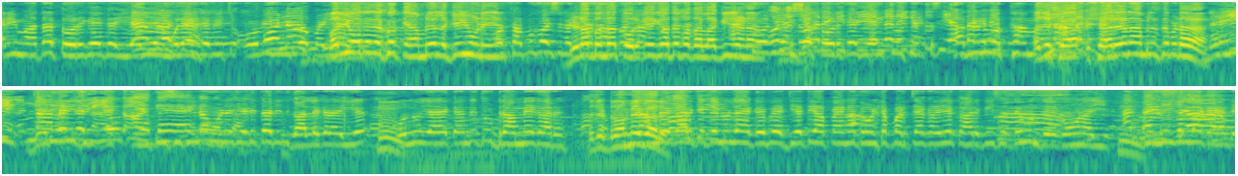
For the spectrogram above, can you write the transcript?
ਅਰੀ ਮਾਤਾ ਤੁਰ ਕੇ ਗਈ ਹੈ ਜੀ ਐਂਬੂਲੈਂਸ ਦੇ ਵਿੱਚ ਉਹ ਵੀ ਵੀਡੀਓ ਪਈ ਭਾਜੀ ਉਹਦੇ ਦੇਖੋ ਕੈਮਰੇ ਲੱਗੇ ਹੀ ਹੋਣੇ ਆ। ਉਹ ਸਭ ਕੁਝ ਜਿਹੜਾ ਬੰਦਾ ਤੁਰ ਕੇ ਗਿਆ ਉਹਦੇ ਪਤਾ ਲੱਗ ਹੀ ਜਾਣਾ। ਉਹਨੇ ਇਸ਼ਾਰੇ ਕੀਤੇ ਇਹਨਾਂ ਨੇ ਕਿ ਤੁਸੀਂ ਨੂੰ ਅੱਖਾਂ ਅੱਛਾ ਸ਼ਹਿਰਿਆਂ ਨਾਲ ਐਂਬੂਲੈਂਸ ਤੇ ਬਿਠਾਇਆ ਨਹੀਂ ਜਿਹੜੀ ਇੱਕ ਆਂਟੀ ਸੀਗੀ ਨਾ ਉਹਨੇ ਜਿਹੜੀ ਤੁਹਾਡੀ ਗੱਲ ਕਰਾਈ ਹੈ ਉਹਨੂੰ ਜਾਏ ਕਹਿੰਦੀ ਤੂੰ ਡਰਾਮੇ ਕਰ। ਅੱਛਾ ਡਰਾਮੇ ਕਰ। ਡਰਾਮੇ ਕਰਕੇ ਤੈਨੂੰ ਲੈ ਕੇ ਭੇਜਿਆ ਤੇ ਆਪਾਂ ਇਹਨਾਂ ਤੋਂ ਉਲਟ ਪਰਚਾ ਕਰਾਈਏ ਕਰ ਕੀ ਸਕਦੇ ਹੁੰਦੇ ਕੌਣ ਆਈ? ਇੰਨੀ ਗੱਲਾਂ ਸੀ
